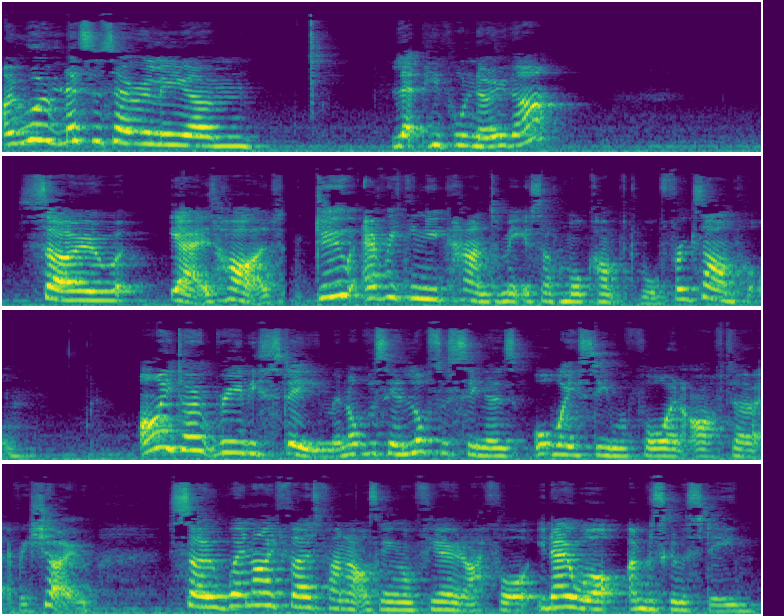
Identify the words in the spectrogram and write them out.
I won't necessarily um, let people know that So yeah, it's hard. Do everything you can to make yourself more comfortable. For example, I don't really steam and obviously a lot of singers always steam before and after every show. So when I first found out I was going on Fiona, I thought, you know what, I'm just gonna steam.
